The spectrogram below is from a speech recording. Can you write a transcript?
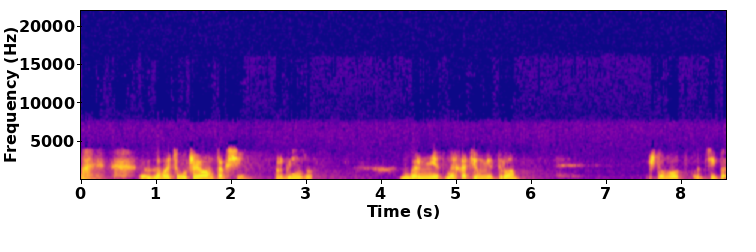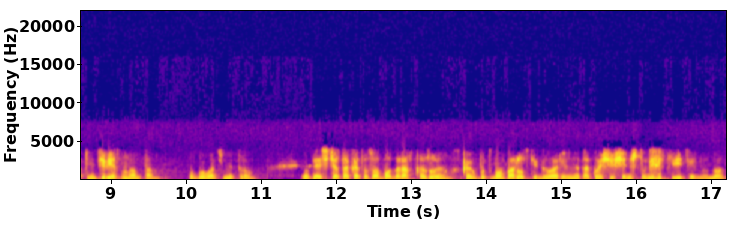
Давайте лучше я вам такси организую. Мы говорим, нет, мы хотим метро, чтобы вот, типа, интересно нам там побывать в метро. Вот я сейчас так это свободно рассказываю, как будто мы по-русски говорили. У меня такое ощущение, что действительно, но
